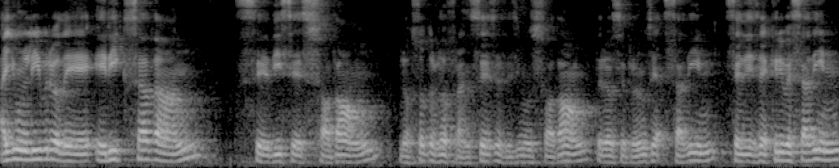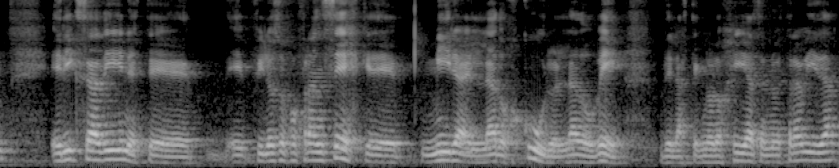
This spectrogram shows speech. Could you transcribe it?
Hay un libro de Eric Sadan, se dice Sadin, nosotros los franceses decimos Sadin, pero se pronuncia Sadin, se, escribe Sadin. Eric Sadin, este eh, filósofo francés que mira el lado oscuro, el lado B de las tecnologías en nuestra vida,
